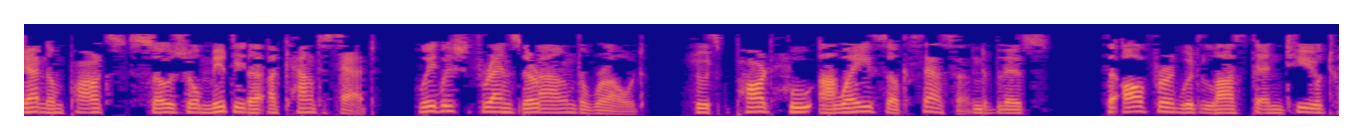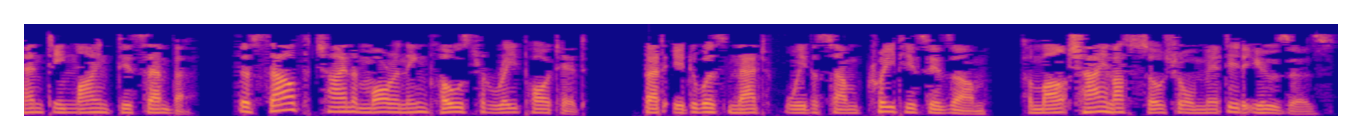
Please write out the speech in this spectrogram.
Shennong Park's social media account said, We wish friends around the world who support Huawei's success and bliss. The offer would last until 29 December. The South China Morning Post reported that it was met with some criticism among China's social media users,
